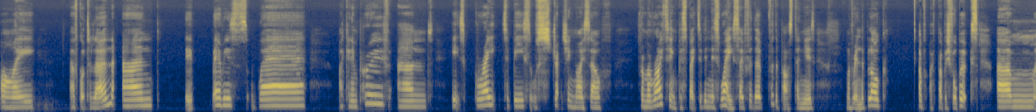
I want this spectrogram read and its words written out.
I have got to learn and it, areas where I can improve and it's great to be sort of stretching myself from a writing perspective in this way. So for the for the past 10 years, I've written the blog, I've, I've published four books, um,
